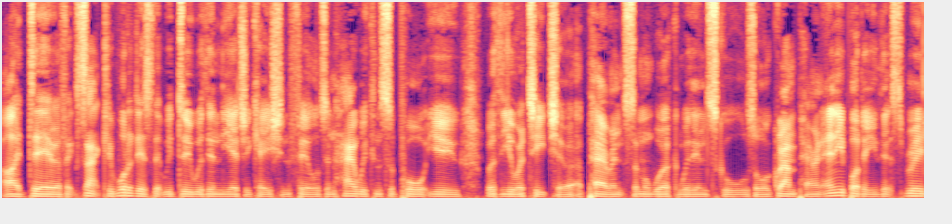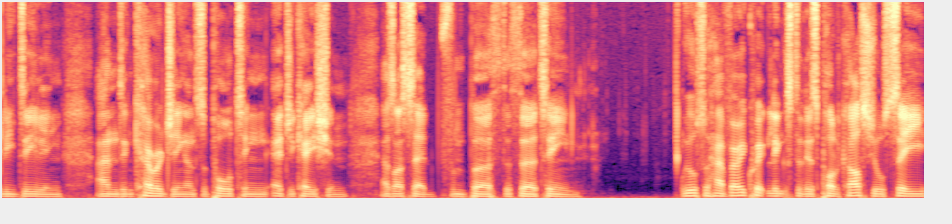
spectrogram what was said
idea of exactly what it is that we do within the education fields and how we can support you, whether you're a teacher, a parent, someone working within schools, or a grandparent, anybody that's really dealing and encouraging and supporting education, as I said, from birth to 13. We also have very quick links to this podcast. You'll see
